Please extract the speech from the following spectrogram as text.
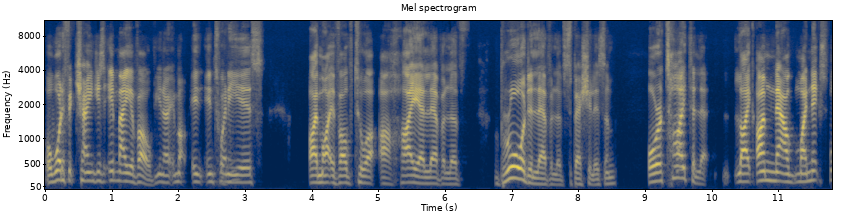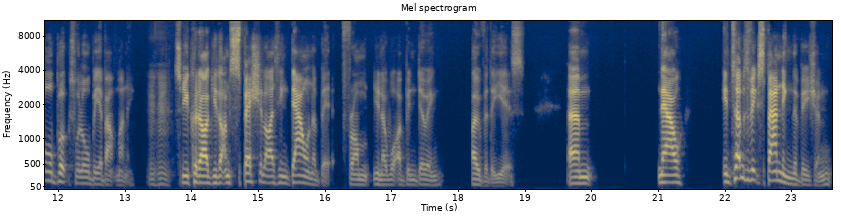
Or what if it changes? It may evolve. You know, in, in 20 mm-hmm. years, I might evolve to a, a higher level of, broader level of specialism or a tighter level. Like I'm now, my next four books will all be about money. Mm-hmm. So you could argue that I'm specializing down a bit from you know what I've been doing over the years. Um, now, in terms of expanding the vision,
